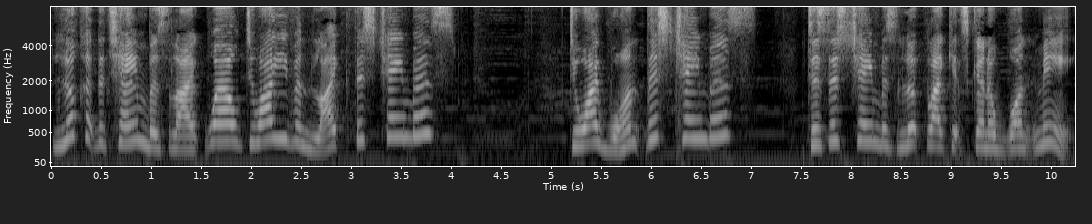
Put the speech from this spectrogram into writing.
look at the chambers like, well, do I even like this chambers? Do I want this chambers? Does this chambers look like it's going to want me?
